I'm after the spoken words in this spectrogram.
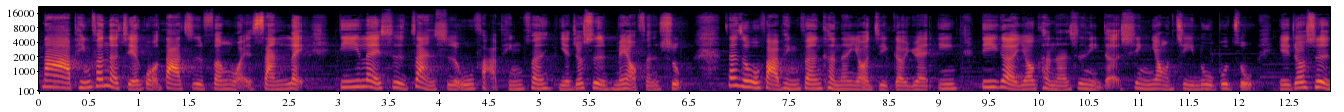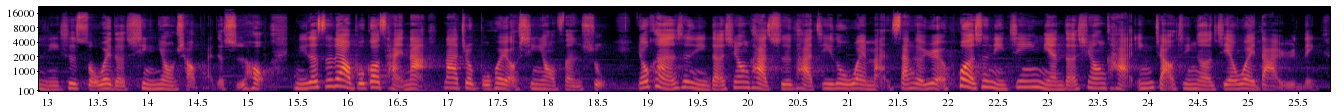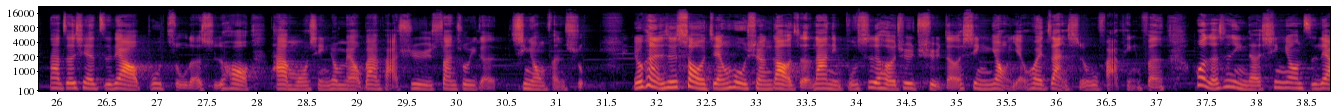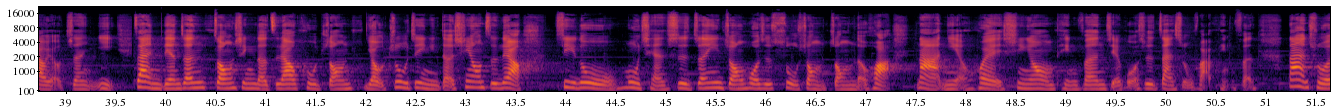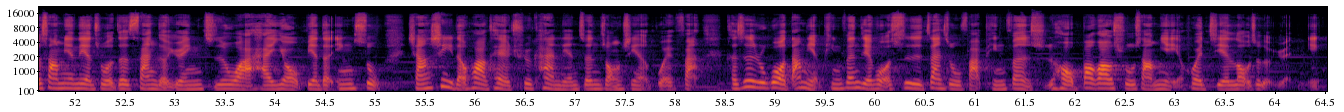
那评分的结果大致分为三类，第一类是暂时无法评分，也就是没有分数。暂时无法评分可能有几个原因，第一个有可能是你的信用记录不足，也就是你是所谓的信用小白的时候，你的资料不够采纳，那就不会有信用分数。有可能是你的信用卡持卡记录未满三个月，或者是你近一年的信用卡应缴金额皆未大于零，那这些资料不足的时候，它的模型就没有办法去算出一个信用分数。有可能是受监护宣告者，那你不适合去取得信用，也会暂时无法评分；或者是你的信用资料有争议，在廉政中心的资料库中有注记你的信用资料记录目前是争议中或是诉讼中的话，那你也会信用评分结果是暂时无法评分。当然，除了上面列出的这三个原因之外，还有别的因素，详细的话可以去看廉政中心的规范。可是，如果当你的评分结果是暂时无法评分的，时候，报告书上面也会揭露这个原因。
